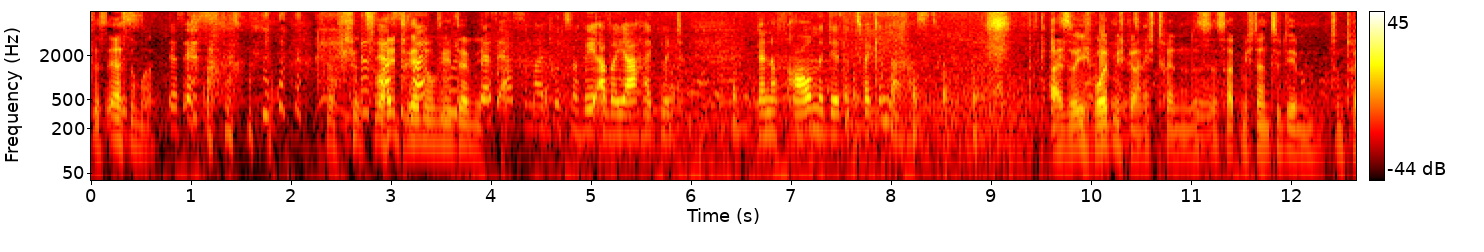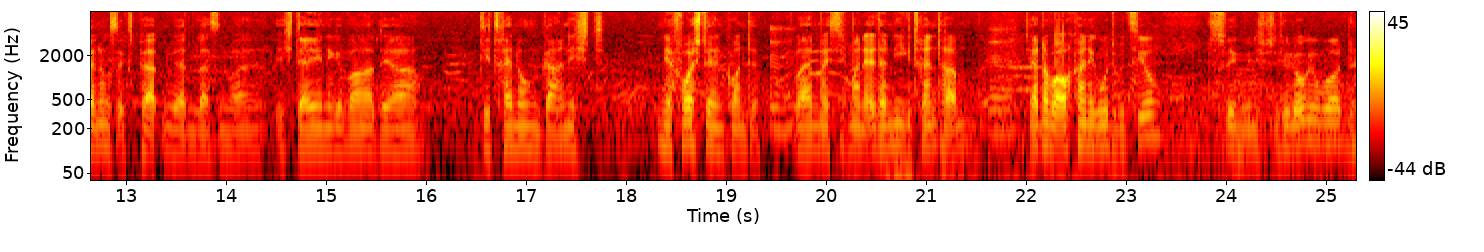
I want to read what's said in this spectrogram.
Das erste Mal. Das erste, ich habe schon zwei Trennungen tut, hinter mir. Das erste Mal tut es noch weh, aber ja, halt mit deiner Frau, mit der du zwei Kinder hast. Also ich wollte mich gar nicht trennen. Das, das hat mich dann zu dem, zum Trennungsexperten werden lassen, weil ich derjenige war, der die Trennung gar nicht mir vorstellen konnte, weil mich- sich meine Eltern nie getrennt haben. Die hatten aber auch keine gute Beziehung. Deswegen bin ich Psychologe geworden.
